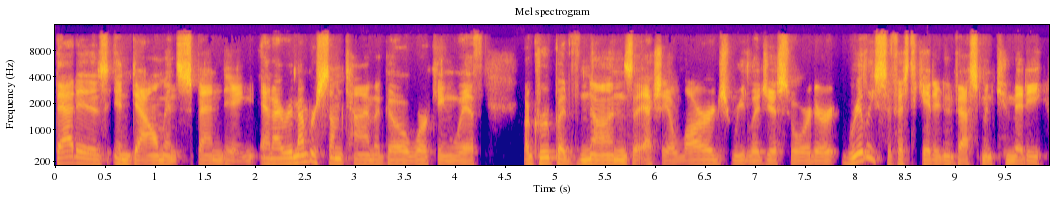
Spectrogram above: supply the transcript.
that is endowment spending. And I remember some time ago working with a group of nuns, actually a large religious order, really sophisticated investment committee.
